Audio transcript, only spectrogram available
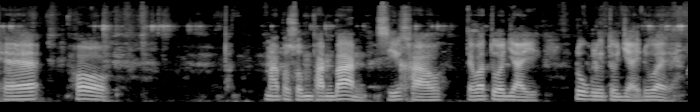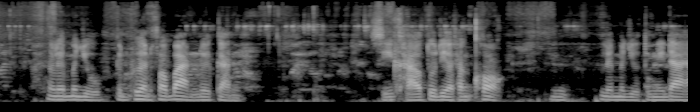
แท้พ่อมาผสมพันธุ์บ้านสีขาว แต่ว่าตัวใหญ่ลูกเลยตัวใหญ่ด้วยก็เลยมาอยู่เป็นเพื่อนเฝ้าบ้านด้วยกัน สีขาวตัวเดียวทั้งคอก เลยมาอยู่ตรงนี้ได้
